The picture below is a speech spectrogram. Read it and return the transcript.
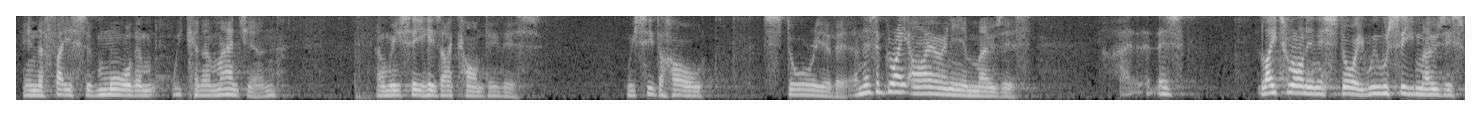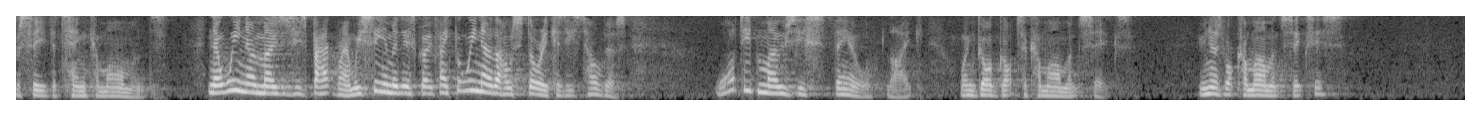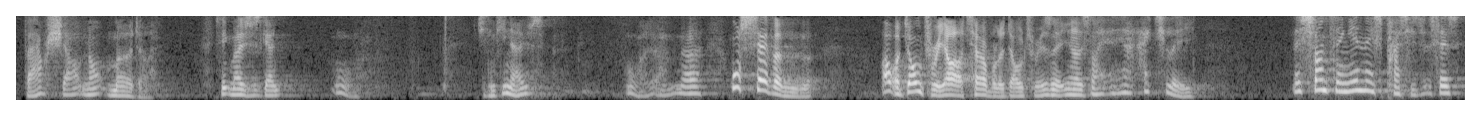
in the face of more than we can imagine. And we see his I can't do this. We see the whole story of it. And there's a great irony in Moses. Uh, there's, later on in this story, we will see Moses receive the Ten Commandments. Now, we know Moses' background. We see him in this great faith, but we know the whole story because he's told us. What did Moses feel like when God got to Commandment 6. Who knows what Commandment 6 is? Thou shalt not murder. You think Moses is going, oh, do you think he knows? Oh, um, uh, what's seven? Oh, adultery. Oh, terrible adultery, isn't it? You know, it's like, you know, actually, there's something in this passage that says,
